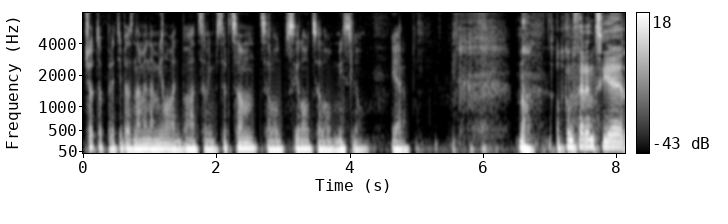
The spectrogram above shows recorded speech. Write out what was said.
Čo to pre teba znamená milovať Boha celým srdcom, celou silou, celou mysľou? Jaro. No, od konferencie uh,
